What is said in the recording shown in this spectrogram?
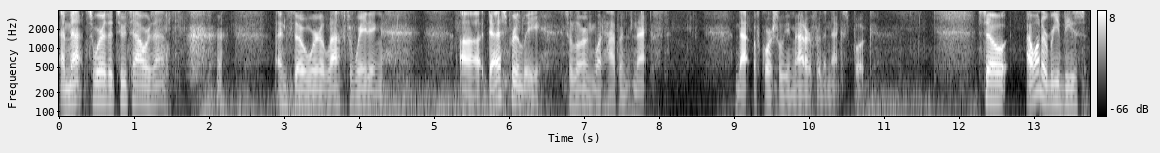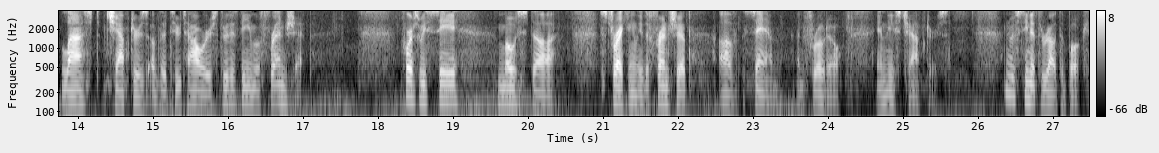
And that's where the Two Towers ends. and so we're left waiting uh, desperately to learn what happens next. That, of course, will be matter for the next book. So, I want to read these last chapters of The Two Towers through the theme of friendship. Of course, we see most uh, strikingly the friendship of Sam and Frodo in these chapters. And we've seen it throughout the book,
